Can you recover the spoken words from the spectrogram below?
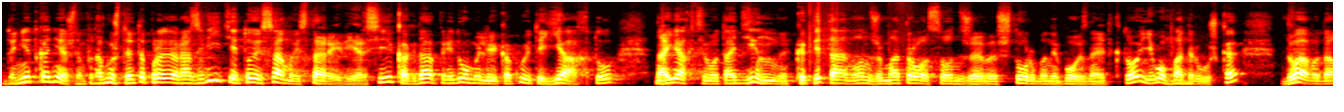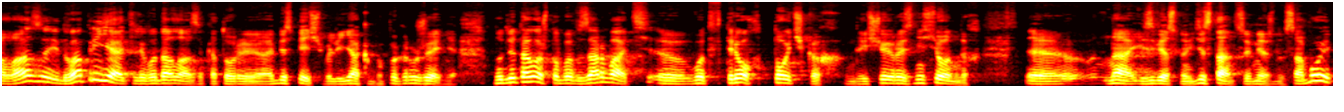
Да нет, конечно, потому что это про развитие той самой старой версии, когда придумали какую-то яхту. На яхте вот один капитан, он же матрос, он же штурман и бог знает кто, его подружка, два водолаза и два приятеля водолаза, которые обеспечивали якобы погружение. Но для того, чтобы взорвать э, вот в трех точках, да еще и разнесенных, Э, на известную дистанцию между собой,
